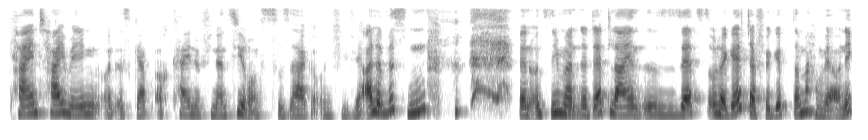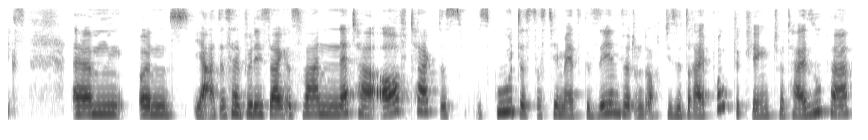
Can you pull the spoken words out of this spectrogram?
kein Timing und es gab auch keine Finanzierungszusage. Und wie wir alle wissen, wenn uns niemand eine Deadline setzt oder Geld dafür gibt, dann machen wir auch nichts. Ähm, und ja, deshalb würde ich sagen, es war ein netter Auftakt. Es ist gut, dass das Thema jetzt gesehen wird und auch diese drei Punkte klingen total super.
